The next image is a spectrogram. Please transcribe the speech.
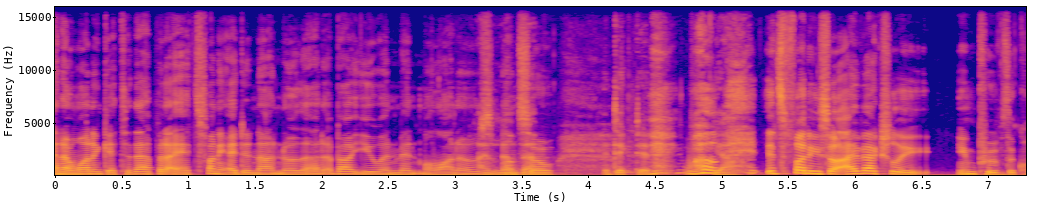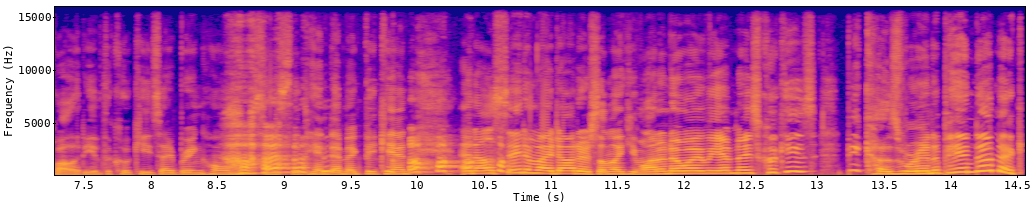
And I want to get to that, but I, it's funny. I did not know that about you and mint Milanos. I love and so, them. Addicted. well, yeah. it's funny. So I've actually improved the quality of the cookies I bring home since the pandemic began. And I'll say to my daughters, I'm like, "You want to know why we have nice cookies? Because we're in a pandemic."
